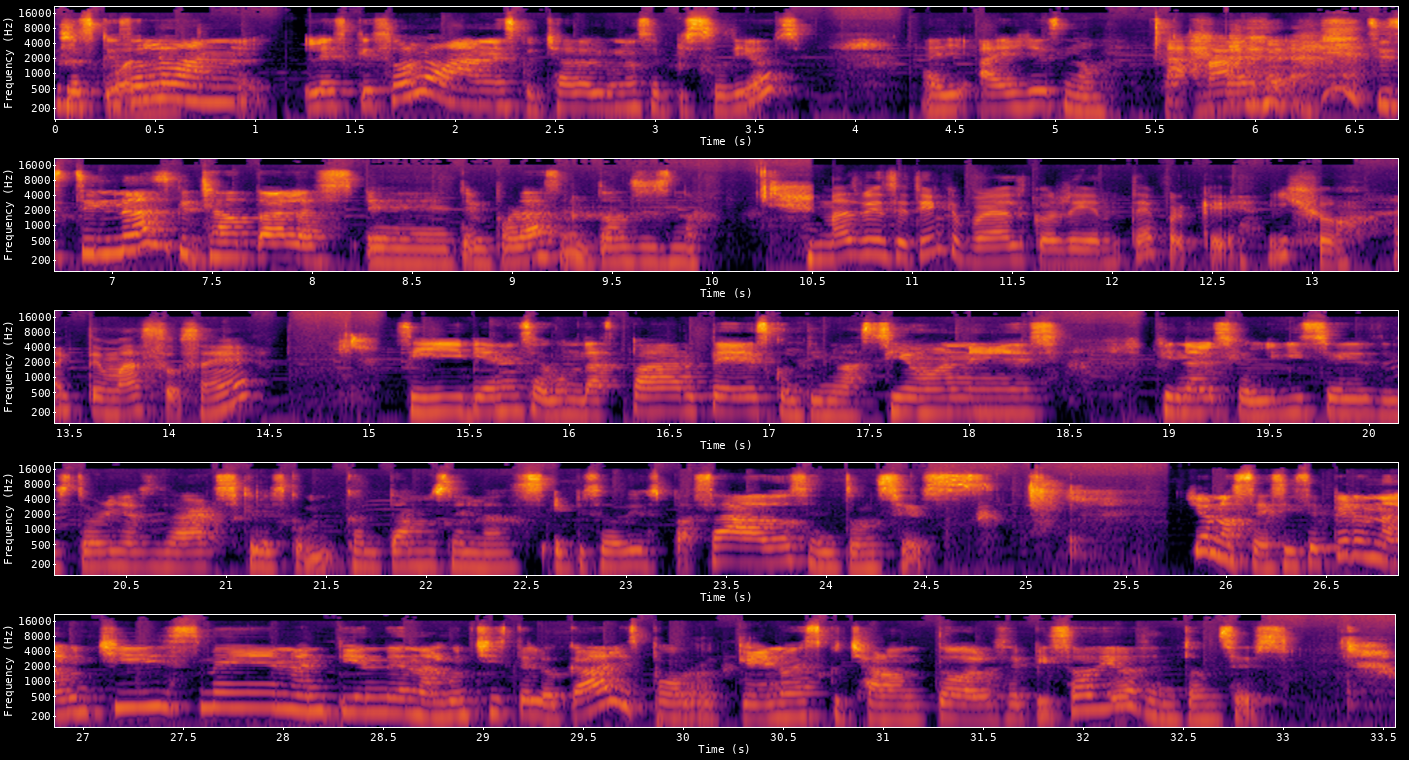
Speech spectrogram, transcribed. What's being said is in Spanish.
Los que, solo han, los que solo han escuchado algunos episodios, a, ellos no. si, no has escuchado todas las eh, temporadas, entonces no. Más bien se tienen que poner al corriente porque, hijo, hay temazos, ¿eh? Sí, vienen segundas partes, continuaciones, finales felices de historias darks que les contamos en los episodios pasados. Entonces, yo no sé, si se pierden algún chisme, no entienden algún chiste local, es porque no escucharon todos los episodios. Entonces,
